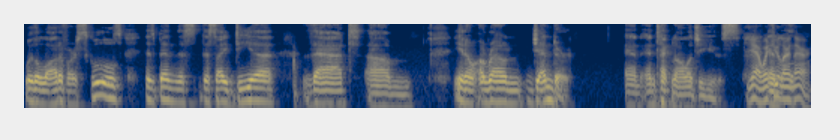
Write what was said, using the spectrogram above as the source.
with a lot of our schools has been this this idea that um, you know around gender and and technology use. Yeah, what did you learn there?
